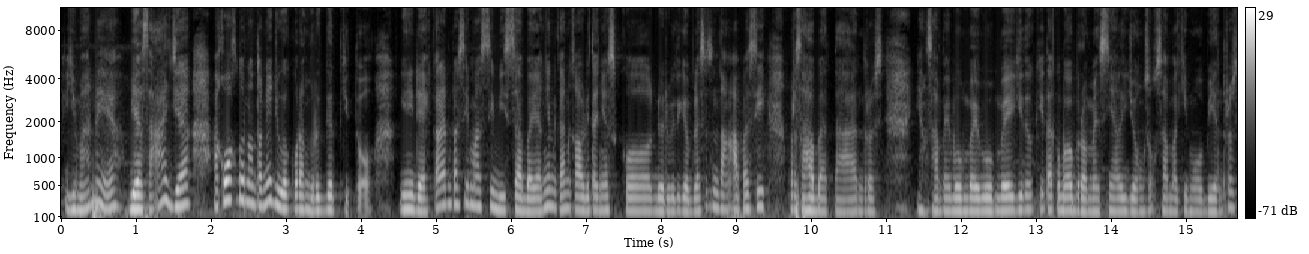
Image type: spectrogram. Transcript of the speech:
gimana ya? Biasa aja. Aku waktu nontonnya juga kurang greget gitu. Gini deh kalian pasti masih bisa bayangin kan kalau ditanya school 2013 itu tentang apa sih? Persahabatan terus yang sampai bombay-bombay gitu kita ke bawah bromance-nya Lee Jong Suk sama Kim Woo Bin. Terus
